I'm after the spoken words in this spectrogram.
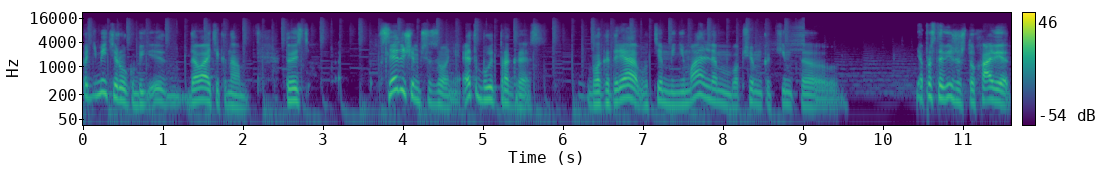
Поднимите руку, беги, давайте к нам. То есть в следующем сезоне это будет прогресс. Благодаря вот тем минимальным вообще каким-то... Я просто вижу, что Хави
